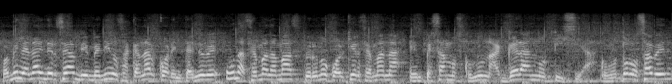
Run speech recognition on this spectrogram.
Familia Niner, sean bienvenidos a Canal 49. Una semana más, pero no cualquier semana, empezamos con una gran noticia. Como todos saben,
